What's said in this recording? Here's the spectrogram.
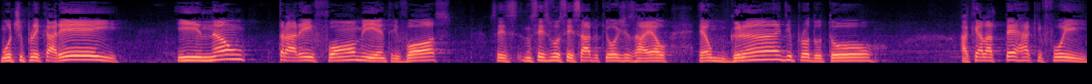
multiplicarei, e não trarei fome entre vós. Vocês, não sei se vocês sabem que hoje Israel é um grande produtor. Aquela terra que foi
